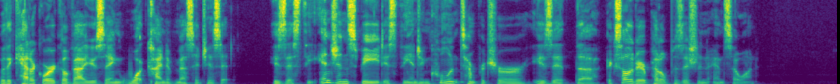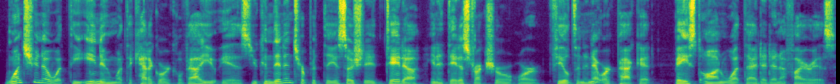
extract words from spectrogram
with a categorical value saying what kind of message is it. Is this the engine speed? Is the engine coolant temperature? Is it the accelerator pedal position? And so on. Once you know what the enum, what the categorical value is, you can then interpret the associated data in a data structure or fields in a network packet based on what that identifier is.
